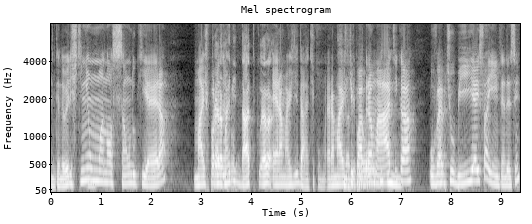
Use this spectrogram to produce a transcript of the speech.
Entendeu? Eles tinham uma noção do que era, mas, por Era exemplo, mais didático. Era... era mais didático. Era mais Era tipo tipo- a gramática, o verbo to be, e é isso aí, entendeu? Assim?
